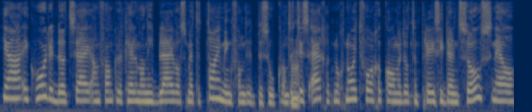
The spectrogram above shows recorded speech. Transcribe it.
Ja, ik hoorde dat zij aanvankelijk helemaal niet blij was met de timing van dit bezoek. Want het Hm. is eigenlijk nog nooit voorgekomen dat een president zo snel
